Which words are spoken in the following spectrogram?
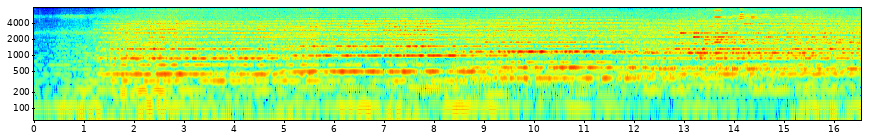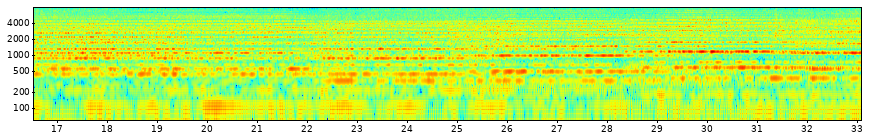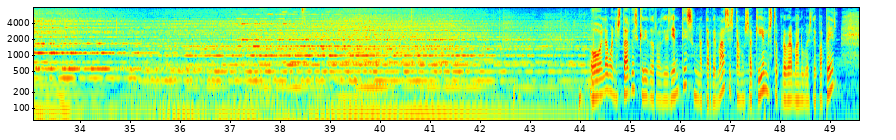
Hola, buenas tardes, queridos radioyentes. Una tarde más, estamos aquí en nuestro programa Nubes de Papel.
